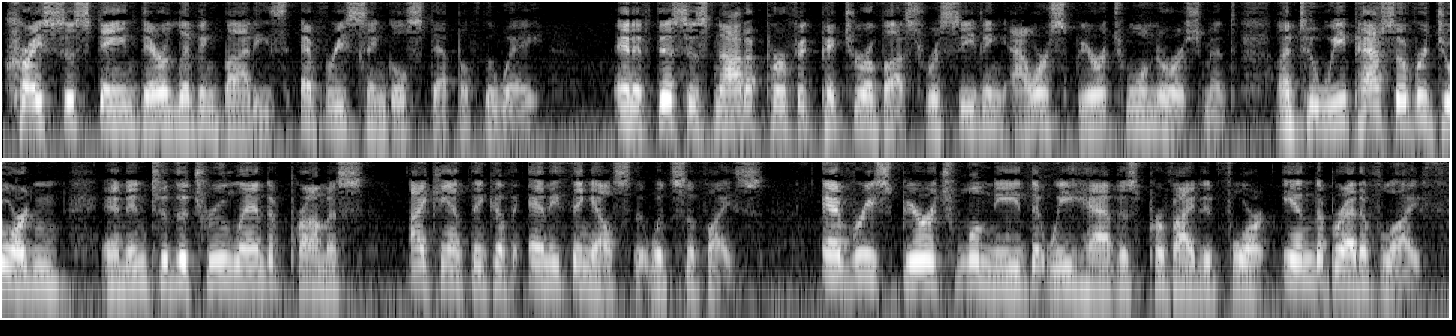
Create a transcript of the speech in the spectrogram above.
Christ sustained their living bodies every single step of the way. And if this is not a perfect picture of us receiving our spiritual nourishment until we pass over Jordan and into the true land of promise, I can't think of anything else that would suffice. Every spiritual need that we have is provided for in the bread of life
